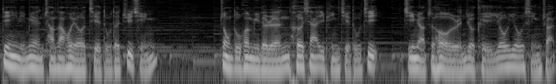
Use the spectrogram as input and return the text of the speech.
电影里面常常会有解读的剧情。中毒昏迷的人喝下一瓶解毒剂，几秒之后人就可以悠悠醒转。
